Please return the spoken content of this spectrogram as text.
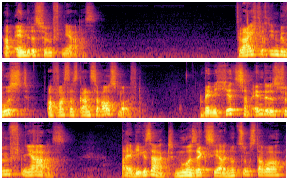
am Ende des fünften Jahres. Vielleicht wird Ihnen bewusst, auf was das Ganze rausläuft. Wenn ich jetzt am Ende des fünften Jahres bei, wie gesagt, nur sechs Jahre Nutzungsdauer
